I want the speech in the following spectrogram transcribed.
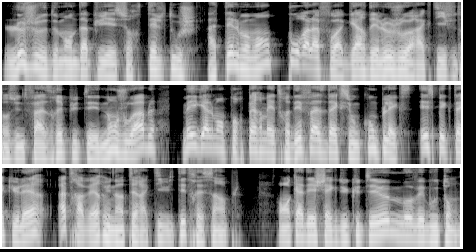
Le jeu demande d'appuyer sur telle touche à tel moment pour à la fois garder le joueur actif dans une phase réputée non jouable, mais également pour permettre des phases d'action complexes et spectaculaires à travers une interactivité très simple. En cas d'échec du QTE, mauvais bouton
